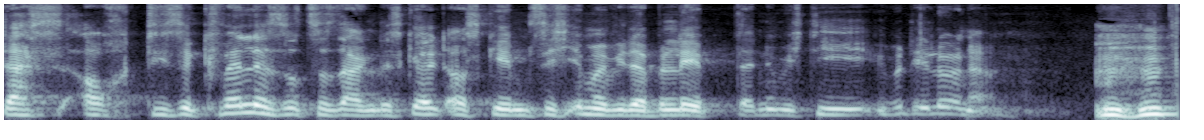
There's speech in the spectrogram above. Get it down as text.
dass auch diese Quelle sozusagen des Geldausgebens sich immer wieder belebt, nämlich die über die Löhne. Mhm.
